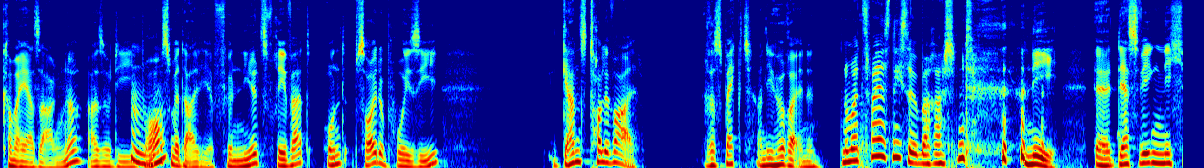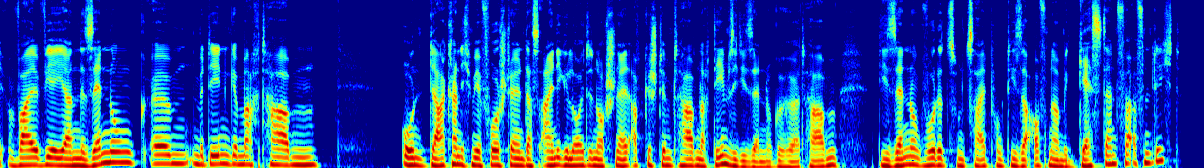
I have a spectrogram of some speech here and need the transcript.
kann man ja sagen, ne? Also die Mhm. Bronzemedaille für Nils Frevert und Pseudopoesie. Ganz tolle Wahl. Respekt an die HörerInnen. Nummer zwei ist nicht so überraschend. Nee, äh, deswegen nicht, weil wir ja eine Sendung ähm, mit denen gemacht haben. Und da kann ich mir vorstellen, dass einige Leute noch schnell abgestimmt haben, nachdem sie die Sendung gehört haben. Die Sendung wurde zum Zeitpunkt dieser Aufnahme gestern veröffentlicht.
